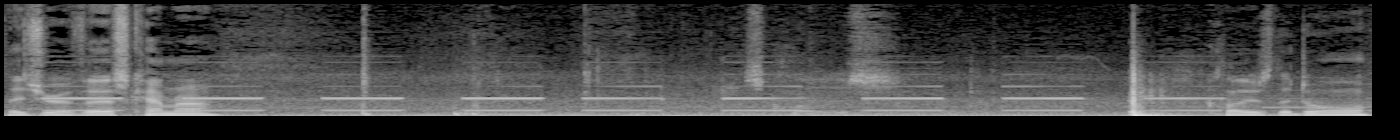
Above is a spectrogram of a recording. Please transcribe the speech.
there's your reverse camera. Close the door.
